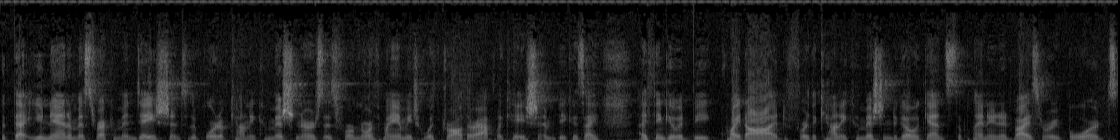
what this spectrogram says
with that unanimous recommendation to the Board of County Commissioners is for North Miami to withdraw their application because I, I think it would be quite odd for the County Commission to go against the Planning Advisory Board's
